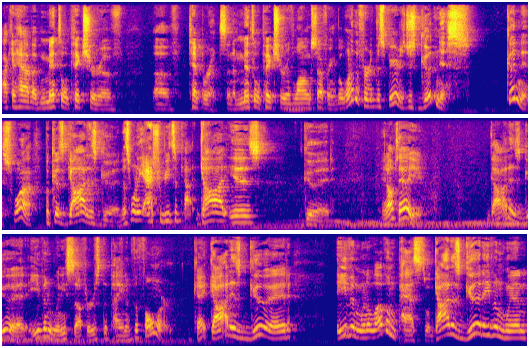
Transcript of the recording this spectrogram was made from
I can have a mental picture of, of temperance and a mental picture of long suffering, but one of the fruit of the Spirit is just goodness Goodness. Why? Because God is good. That's one of the attributes of God. God is good. And I'll tell you, God is good even when he suffers the pain of the thorn. Okay? God is good even when a loved one passes away. God is good even when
